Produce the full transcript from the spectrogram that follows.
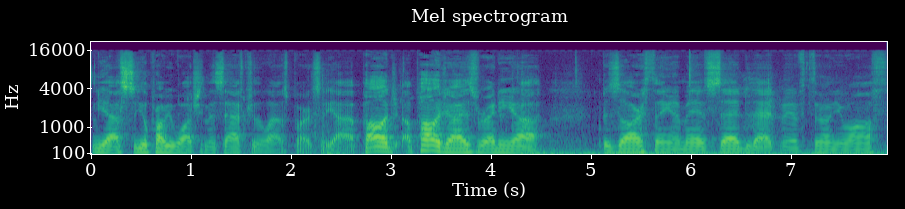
yeah, so you'll probably be watching this after the last part. So yeah, apolog- apologize for any uh, bizarre thing I may have said that may have thrown you off.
